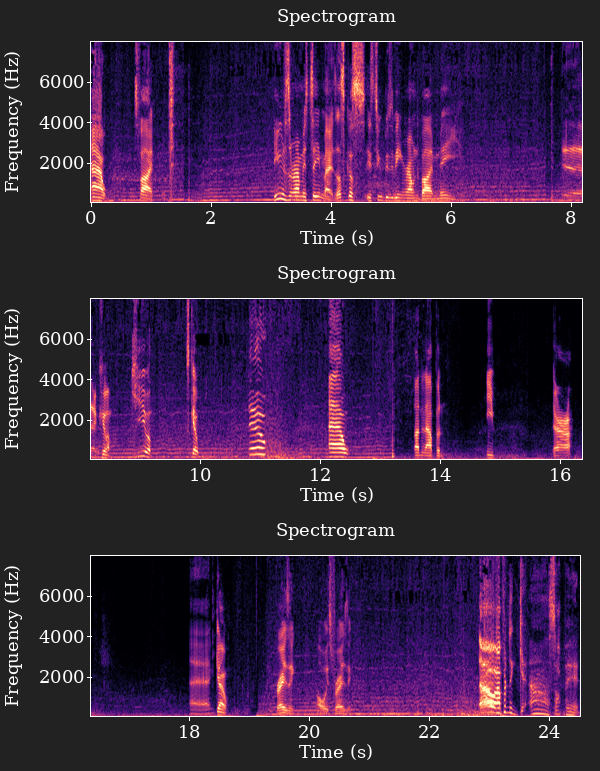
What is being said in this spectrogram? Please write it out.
Ow! It's fine. he was around his teammates. That's because he's too busy being rammed by me. Yeah, come on. Come on. Let's go. No! Ow! That didn't happen. He. Ah. And go. Phrasing. Always phrasing. No! Happened again. Ah, stop it.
